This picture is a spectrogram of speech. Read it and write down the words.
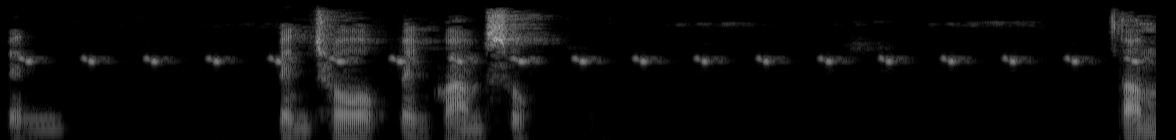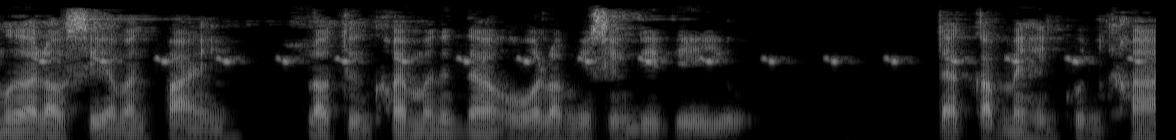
เป็นเป็นโชคเป็นความสุข ต่อเมื่อเราเสียมันไป เราถึงค่อยมานึกได้ว่าโอ้เรามีสิ่งดีๆอยู่ แต่กลับไม่เห็นคุณค่า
